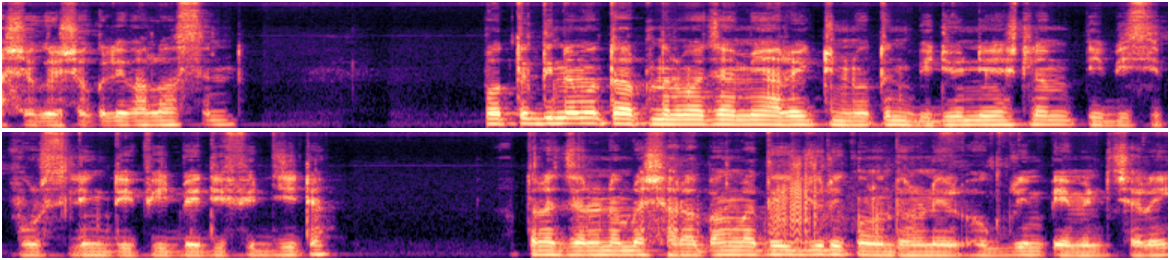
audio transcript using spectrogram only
আশা করি সকলেই ভালো আছেন। প্রত্যেক দিনের মতো আপনার মাঝে আমি আরও একটি নতুন ভিডিও নিয়ে আসলাম, পিবিসি ফোর সিলিং দুই ফিট বাই দুই ফিট যেটা। আপনারা জানেন আমরা সারা বাংলাদেশ জুড়ে কোনো ধরনের অগ্রিম পেমেন্ট ছাড়াই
